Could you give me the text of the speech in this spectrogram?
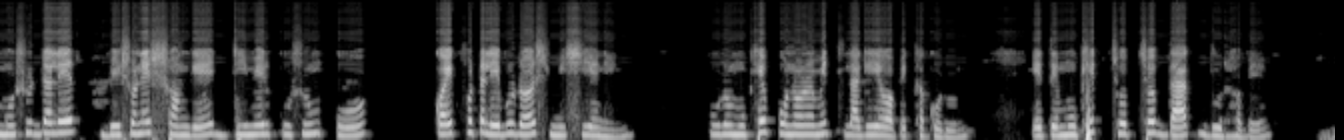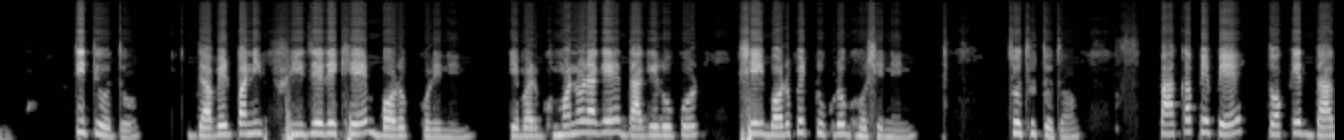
মসুর ডালের বেসনের সঙ্গে ডিমের কুসুম ও কয়েক ফোঁটা লেবুর রস মিশিয়ে নিন। পুরো মুখে পনেরো মিনিট লাগিয়ে অপেক্ষা করুন। এতে মুখের ছোপ ছোপ দাগ দূর হবে। তৃতীয়ত, ডাবের পানি ফ্রিজে রেখে বরফ করে নিন। এবার ঘুমানোর আগে দাগের উপর সেই বরফের টুকরো ঘষে নিন। চতুর্থত, পাকা পেঁপে ত্বকের দাগ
